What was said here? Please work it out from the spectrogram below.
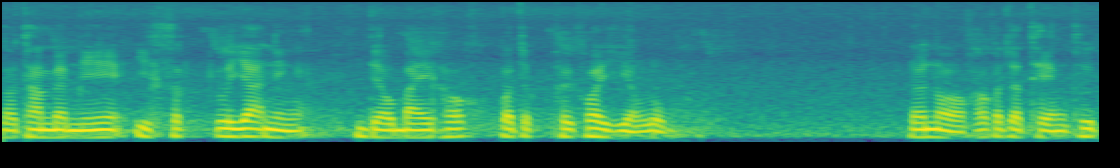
เราทำแบบนี้อีกสักระยะหนึ่งเดี๋ยวใบเขาก็จะค่อย ๆเหี่ยวลง แล้วหน่อเขาก็จะแทงขึ้น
